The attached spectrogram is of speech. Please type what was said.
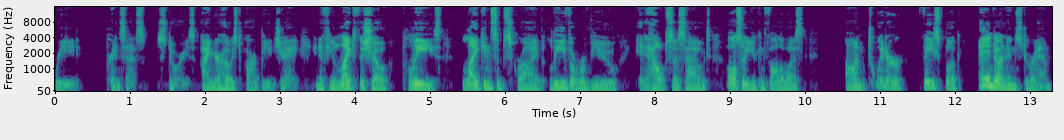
Read Princess Stories. I'm your host, RPJ, and if you liked the show, please like and subscribe, leave a review. It helps us out. Also, you can follow us on Twitter, Facebook, and on Instagram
